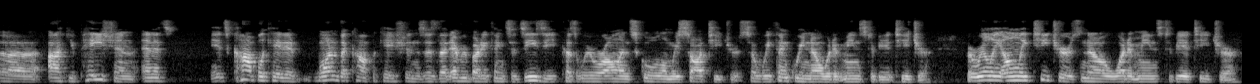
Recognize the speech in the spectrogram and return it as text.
uh, occupation, and it's it's complicated. One of the complications is that everybody thinks it's easy because we were all in school and we saw teachers, so we think we know what it means to be a teacher. But really, only teachers know what it means to be a teacher.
